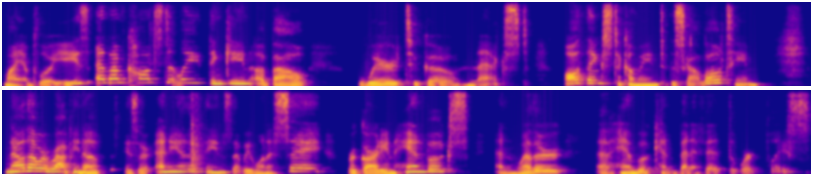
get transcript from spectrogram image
my employees, and I'm constantly thinking about where to go next. All thanks to coming to the Scott Law team. Now that we're wrapping up, is there any other things that we want to say regarding handbooks and whether a handbook can benefit the workplace?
